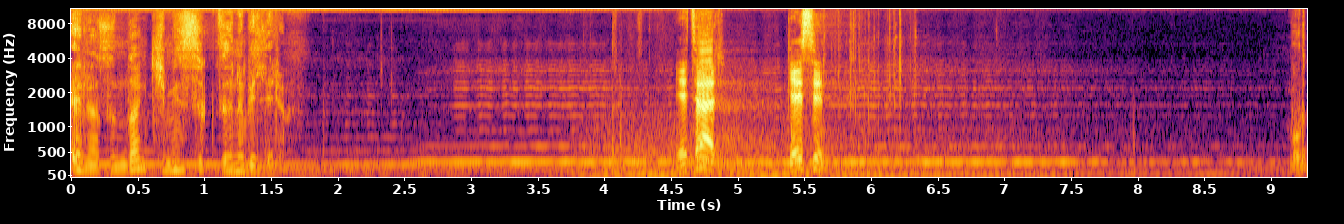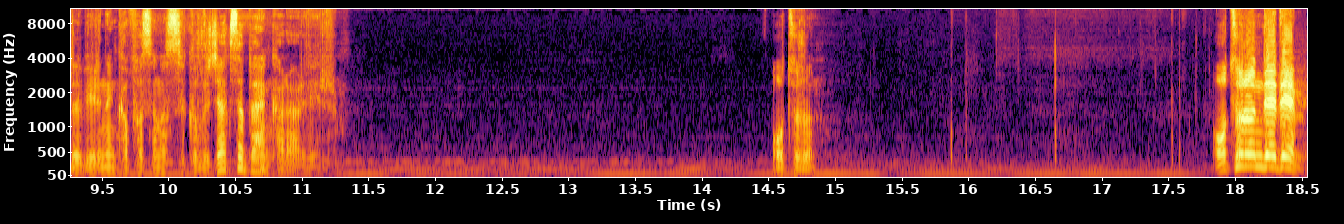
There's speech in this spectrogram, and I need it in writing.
En azından kimin sıktığını bilirim. Yeter! Kesin! Burada birinin kafasına sıkılacaksa ben karar veririm. Oturun. Oturun dedim.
